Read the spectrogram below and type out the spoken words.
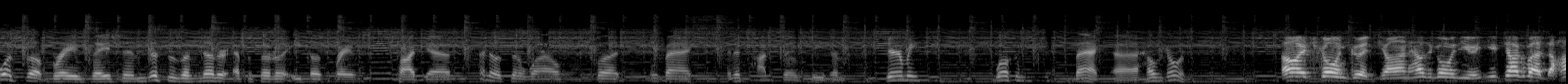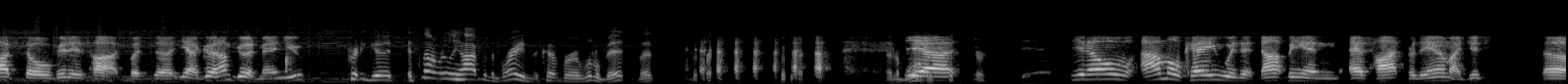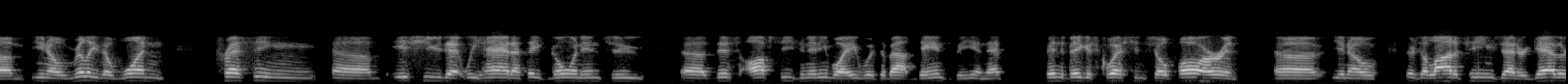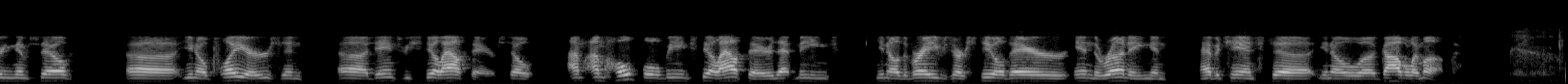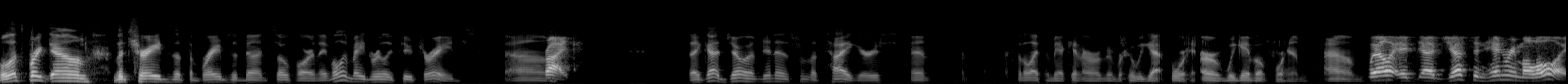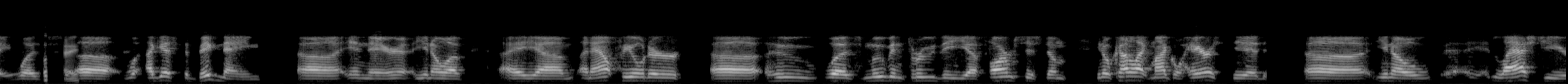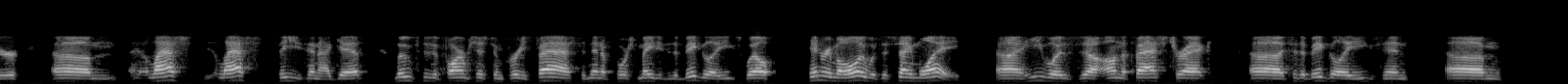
What's up, Braves Nation? This is another episode of the Ethos Braves podcast. I know it's been a while, but we're back, and it's hot stove season. Jeremy, welcome back. Uh, how's it going? Oh, it's going good, John. How's it going with you? You talk about the hot stove. It is hot, but uh, yeah, good. I'm good, man. You? Pretty good. It's not really hot for the Braves, except for a little bit, but. yeah. You know, I'm okay with it not being as hot for them. I just, um, you know, really the one pressing uh, issue that we had, I think, going into uh, this off season anyway, was about Dansby, and that's been the biggest question so far. And uh, you know, there's a lot of teams that are gathering themselves, uh, you know, players, and uh, Dansby's still out there. So I'm I'm hopeful being still out there. That means you know the Braves are still there in the running and have a chance to you know uh, gobble him up. Well, let's break down the trades that the Braves have done so far. and They've only made really two trades. Um, right. They got Joe Jimenez from the Tigers, and for the life of me, I can't remember who we got for him or we gave up for him. Um, well, it, uh, Justyn-Henry Malloy was, okay. uh, I guess, the big name uh, in there. You know, a, a um, an outfielder uh, who was moving through the uh, farm system. You know, kind of like Michael Harris did. Uh, you know, last year, um, last last season, I guess, moved through the farm system pretty fast, and then of course made it to the big leagues. Well, Henry Malloy was the same way. Uh, he was uh, on the fast track uh, to the big leagues, and um,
